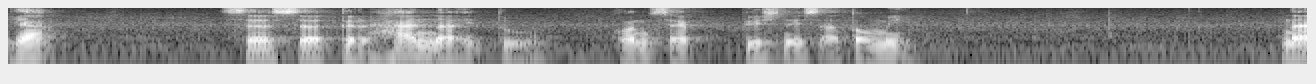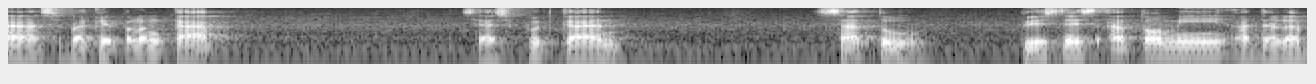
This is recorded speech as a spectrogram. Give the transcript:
Ya sesederhana itu konsep bisnis atomi. Nah sebagai pelengkap saya sebutkan satu bisnis atomi adalah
